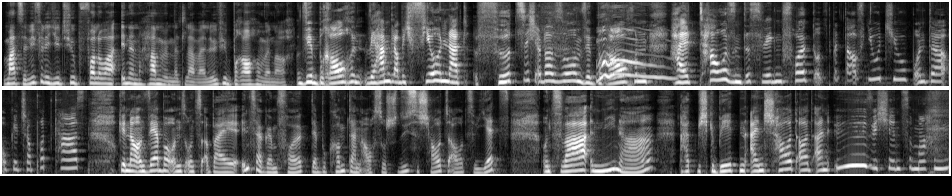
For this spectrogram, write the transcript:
Matze, wie viele YouTube-FollowerInnen haben wir mittlerweile? Wie viel brauchen wir noch? Wir brauchen, wir haben glaube ich 440 oder so und wir brauchen halt 1000. Deswegen folgt uns bitte auf YouTube unter Okay Ciao Podcast. Genau, und wer bei uns, uns bei Instagram folgt, der bekommt dann auch so süße Shoutouts wie jetzt. Und zwar Nina hat mich gebeten, einen Shoutout an Üwichen zu machen.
